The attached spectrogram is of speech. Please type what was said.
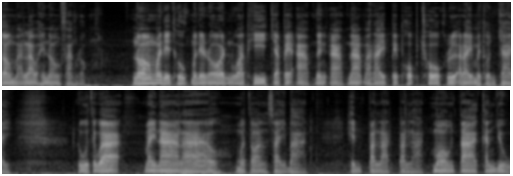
ต้องมาเล่าให้น้องฟังหรอก น้องไม่ได้ทุกข์ไม่ได้ร้อนว่าพี่จะไปอาบนึ่งอาบน้ำอะไรไปพบโชคหรืออะไรไม่สนใจ รู้แต่ว่าไม่น่าแล้วเมื่อตอนใส่บาตรเห็นประหลาดประหลาดมองตากันอยู่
